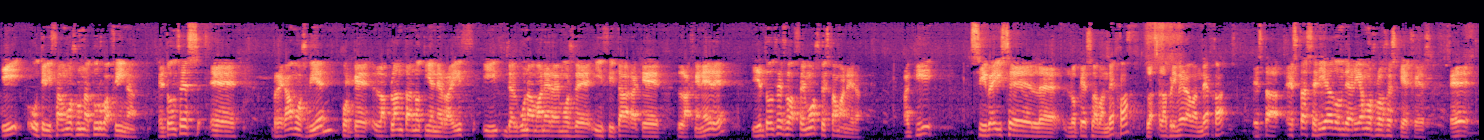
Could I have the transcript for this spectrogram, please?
y utilizamos una turba fina. Entonces, eh, regamos bien, porque la planta no tiene raíz y de alguna manera hemos de incitar a que la genere, y entonces lo hacemos de esta manera. Aquí, si veis lo que es la bandeja, la primera bandeja, esta, esta sería donde haríamos los esquejes. Eh,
